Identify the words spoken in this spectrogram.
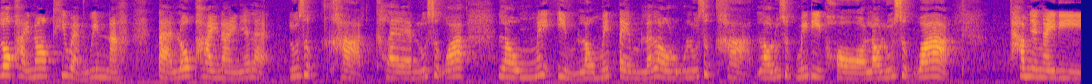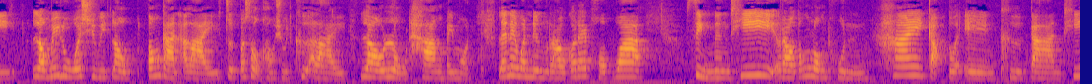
โลกภายนอกที่แหว่งวินนะ แต่โลกภายในเนี่ยแหละ รู้สึกขาดแคลน รู้สึกว่าเราไม่อิ่มเราไม่เต็มและเรารู้สึกขาด เรารู้สึกไม่ดีพอ เรารู้สึกว่าทำยังไงดี เราไม่รู้ว่าชีวิตเราต้องการอะไร จุดประสงค์ของชีวิตคืออะไร เราหลงทางไปหมด และในวันหนึ่งเราก็ได้พบว่า สิ่งหนึ่งที่เราต้องลงทุนให้กับตัวเอง คือการที่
